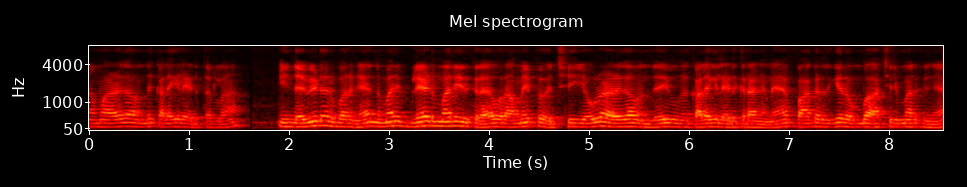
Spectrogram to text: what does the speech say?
நம்ம அழகாக வந்து களைகளை எடுத்துடலாம். இந்த வீடியோவில் பாருங்க இந்த மாதிரி பிளேடு மாதிரி இருக்கிற ஒரு அமைப்பை வச்சு எவ்வளோ அழகாக வந்து இவங்க களைகளை எடுக்கிறாங்கன்னு பார்க்கறதுக்கே ரொம்ப ஆச்சரியமாக இருக்குங்க.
